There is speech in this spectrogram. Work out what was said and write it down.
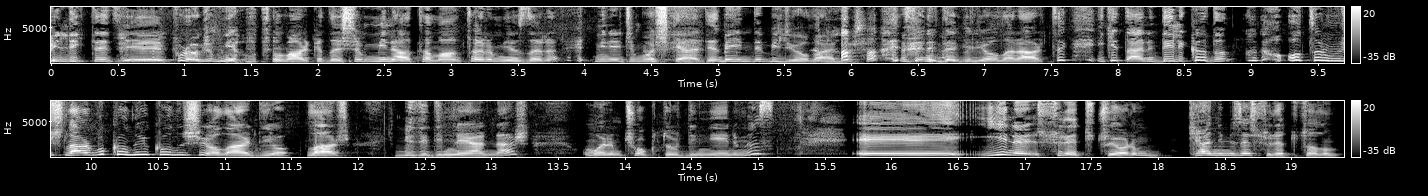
birlikte e, programı yaptığım arkadaşım Mine Ataman, tarım yazarı. Mineciğim hoş geldin. Beni de biliyorlardır. Seni de biliyorlar artık. İki tane deli kadın oturmuşlar bu konuyu konuşuyorlar diyorlar bizi dinleyenler. Umarım çoktur dinleyenimiz. Ee, yine süre tutuyorum. Kendimize süre tutalım.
